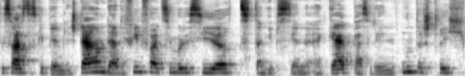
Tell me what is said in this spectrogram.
Das heißt, es gibt eben den Stern, der die Vielfalt symbolisiert, dann gibt es den äh, Gap, also den Unterstrich,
